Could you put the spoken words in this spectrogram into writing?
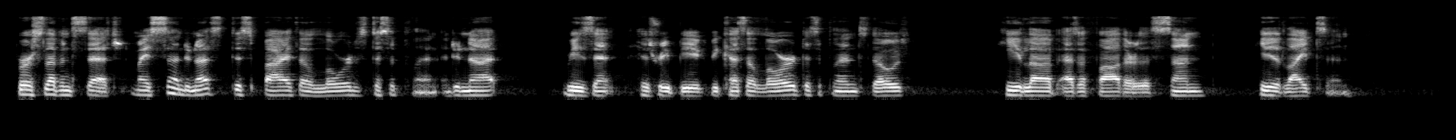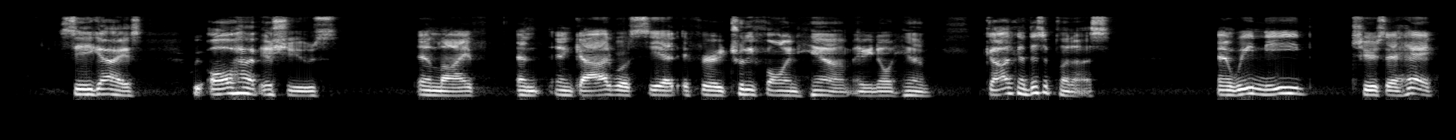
Verse 11 says, My son, do not despise the Lord's discipline, and do not resent his rebuke, because the Lord disciplines those he loves as a father, the son he delights in. See, guys, we all have issues in life, and, and God will see it if we're truly following Him and we know Him. Going to discipline us. And we need to say, hey,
